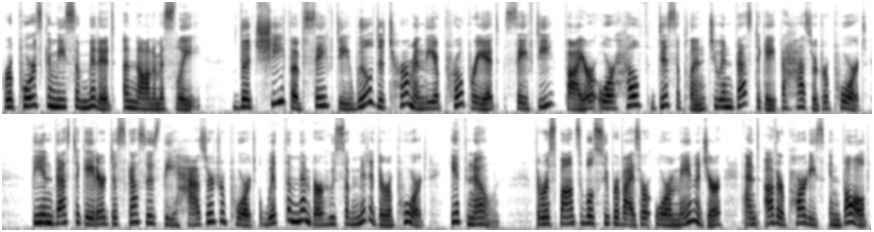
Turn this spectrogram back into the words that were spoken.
Reports can be submitted anonymously. The Chief of Safety will determine the appropriate safety, fire, or health discipline to investigate the hazard report. The investigator discusses the hazard report with the member who submitted the report, if known, the responsible supervisor or manager, and other parties involved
